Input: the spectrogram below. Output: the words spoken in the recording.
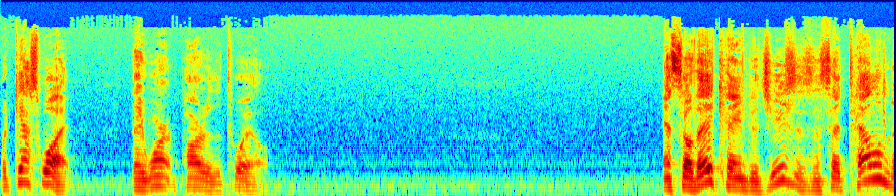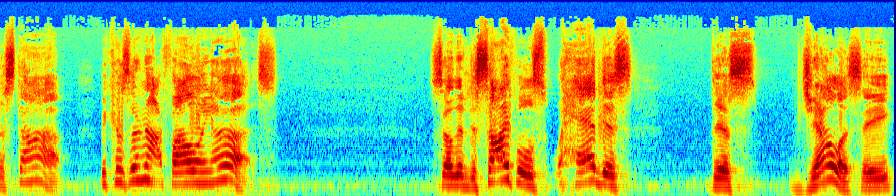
But guess what? They weren't part of the 12. And so they came to Jesus and said, Tell them to stop because they're not following us. So the disciples had this, this jealousy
